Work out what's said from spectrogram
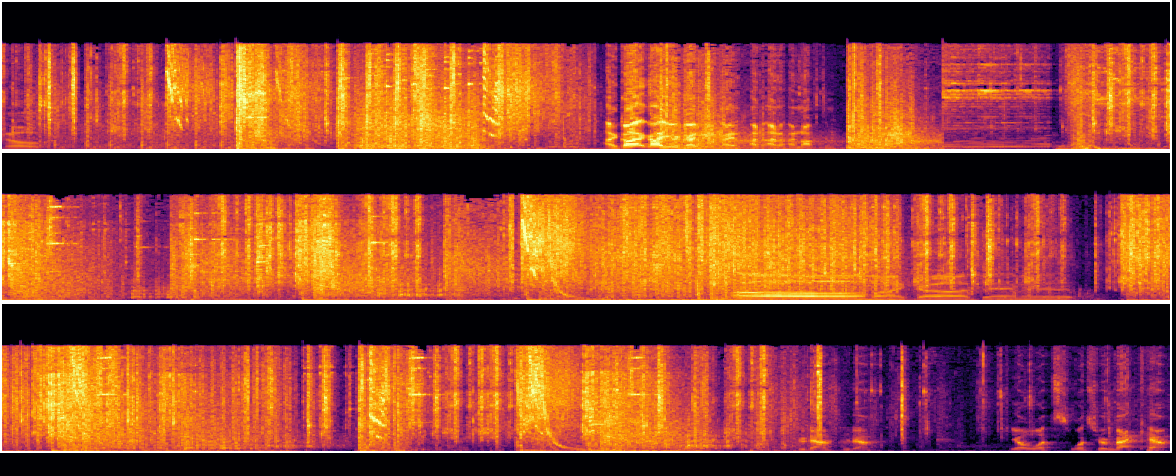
No. I got, I got your guy. I, I, I knocked him. Oh my god, damn it. Two down, two down. Yo, what's what's your back count?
